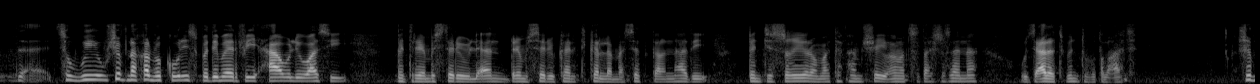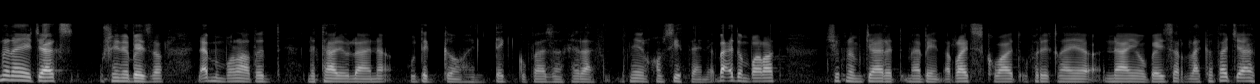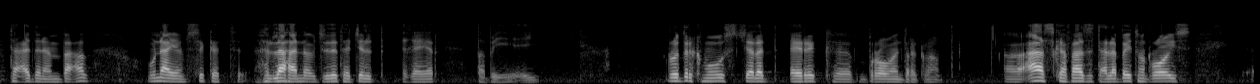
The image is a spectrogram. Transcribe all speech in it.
تسويه. وشفنا خلف الكواليس بادي ميرفي يحاول يواسي بنت ري مستيريو لأن ري مستيريو كان يتكلم مع سيث قال إن هذه بنتي صغيرة وما تفهم شيء عمرها 19 سنة. وزعلت بنته وطلعت. شفنا نايا جاكس وشينا بيزلر لعب مباراة ضد ناتاليا ولانا ودقوهن دق وفازن خلال 52 ثانية. بعد مباراة شفنا مجارد ما بين ال Riott Squad وفريق نايا نايا وبيزلر لكن فجأة ابتعدن عن بعض ونايا مسكت لانا وجلدتها جلد غير طبيعي. ريديك موس جلد إيريك ب Raw Underground آسكا فازت على بيتون رويس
